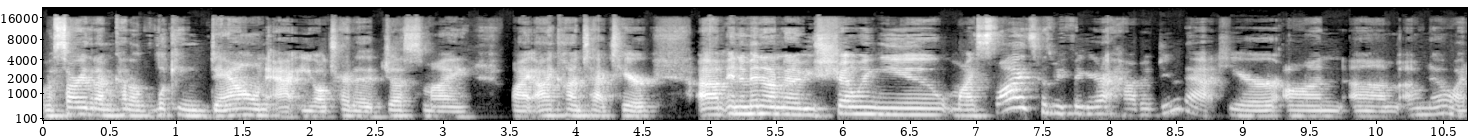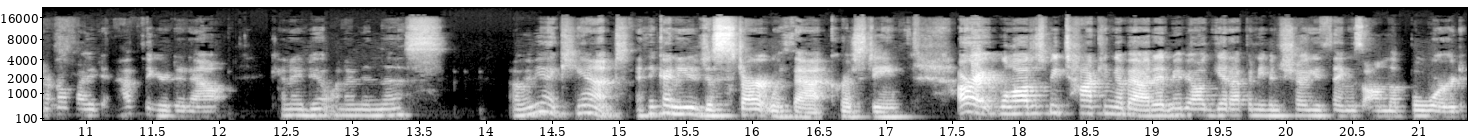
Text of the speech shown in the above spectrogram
I'm sorry that I'm kind of looking down at you. I'll try to adjust my my eye contact here. Um, in a minute, I'm going to be showing you my slides because we figured out how to do that here on. Um, oh no, I don't know if I have figured it out. Can I do it when I'm in this? Oh, maybe I can't. I think I need to just start with that, Christy. All right, well, I'll just be talking about it. Maybe I'll get up and even show you things on the board.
